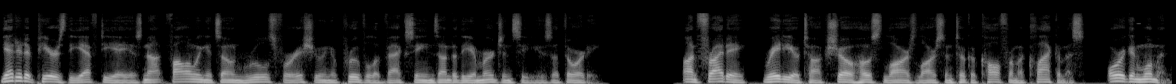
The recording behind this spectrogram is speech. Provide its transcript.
Yet it appears the FDA is not following its own rules for issuing approval of vaccines under the Emergency Use Authority. On Friday, radio talk show host Lars Larson took a call from a Clackamas, Oregon woman.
